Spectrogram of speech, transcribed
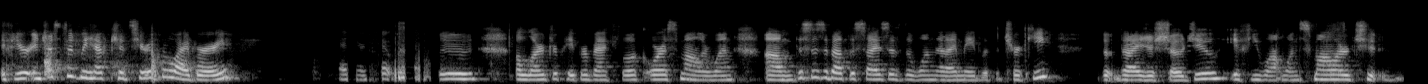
if you're interested, we have kits here at the library. And your kit will include a larger paperback book or a smaller one. Um, this is about the size of the one that I made with the turkey that, I just showed you. If you want one smaller, to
